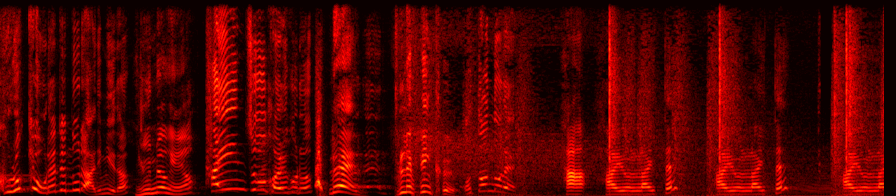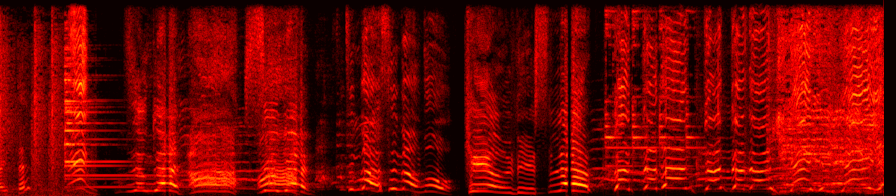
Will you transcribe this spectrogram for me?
그렇게 오래된 노래 아닙니다 유명해요? 사인조 걸그룹 렌. 블랙핑크. 어떤 노래 하 하이라이트? 하이라이트? 하이라이트? 순간! 아! 순간! 승관 승관 뭐 Kill this love! 딴따단 딴따단 예예예예예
